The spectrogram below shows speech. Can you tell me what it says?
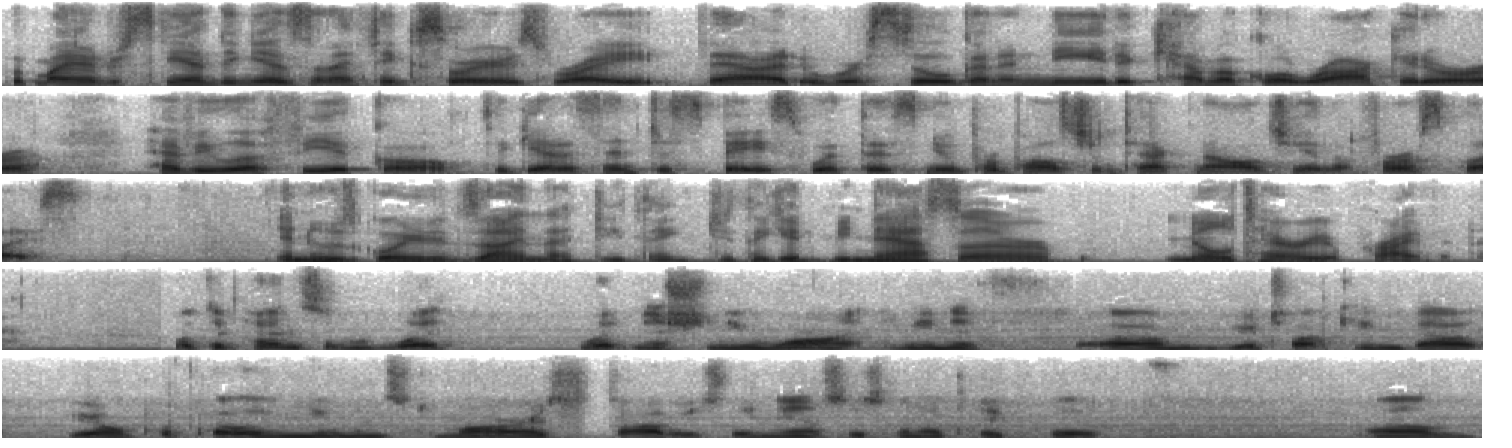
But my understanding is, and I think Sawyer's right, that we're still going to need a chemical rocket or a heavy lift vehicle to get us into space with this new propulsion technology in the first place. And who's going to design that, do you think? Do you think it'd be NASA or military or private? Well, it depends on what what mission you want. I mean, if um, you're talking about you know propelling humans to Mars, obviously NASA's going to take the um,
